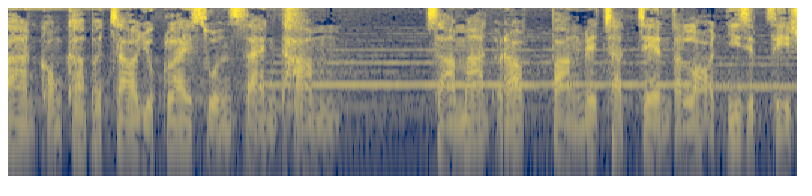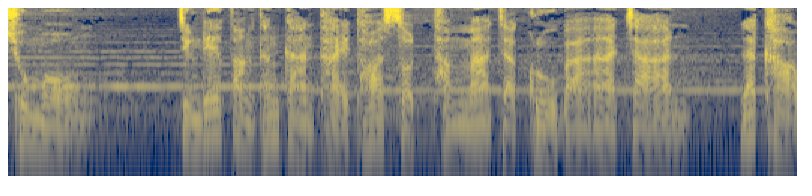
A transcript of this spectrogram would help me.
บ้านของข้าพเจ้าอยู่ใกล้สวนแสงธรรม สามารถรับฟังได้ชัดเจนตลอด 24 ชั่วโมง จึงได้ฟังทั้งการถ่ายทอดสดธรรมะจากครูบาอาจารย์ และข่าว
